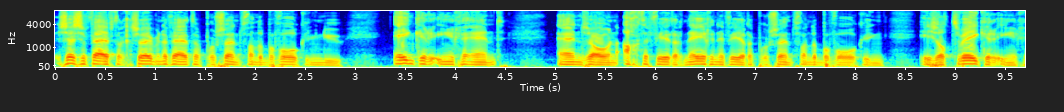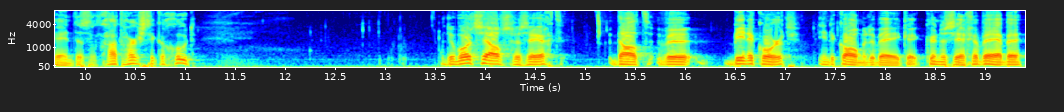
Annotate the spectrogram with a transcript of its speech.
56, 57 procent van de bevolking nu één keer ingeënt. En zo'n 48, 49 procent van de bevolking is al twee keer ingeënt. Dus dat gaat hartstikke goed. Er wordt zelfs gezegd dat we binnenkort, in de komende weken, kunnen zeggen: we hebben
